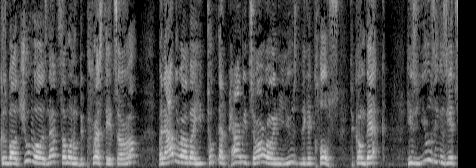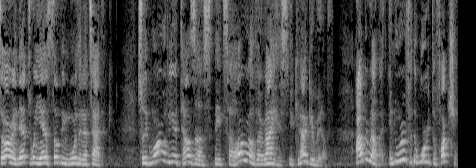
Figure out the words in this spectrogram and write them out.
because Baal Tshuva is not someone who depressed the Yitzhara, but Adarabah, he took that power of Yitzhara and he used it to get close, to come back. He's using his Yitzhara, and that's why he has something more than a tzaddik. So the Gemara over here tells us the Yitzhara of Arayis you cannot get rid of. Adarabah, in order for the world to function,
